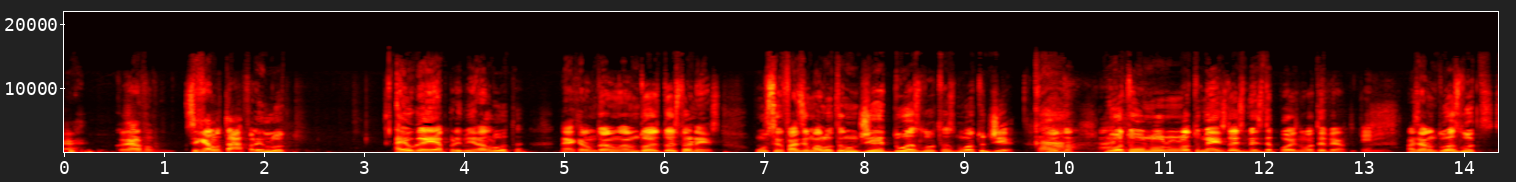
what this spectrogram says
É. O cara falou, você quer lutar? Falei, luto. Aí eu ganhei a primeira luta, né? Que eram, eram dois, dois torneios. Um você fazia uma luta num dia e duas lutas no outro dia. No, Caralho. no outro, no, no outro mês, dois meses depois, no outro evento. Entendi. Mas eram duas lutas.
